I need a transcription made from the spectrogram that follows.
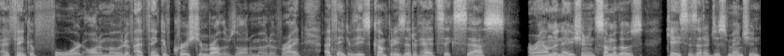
I think of Ford Automotive. I think of Christian Brothers Automotive, right? I think of these companies that have had success around the nation and some of those cases that I just mentioned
